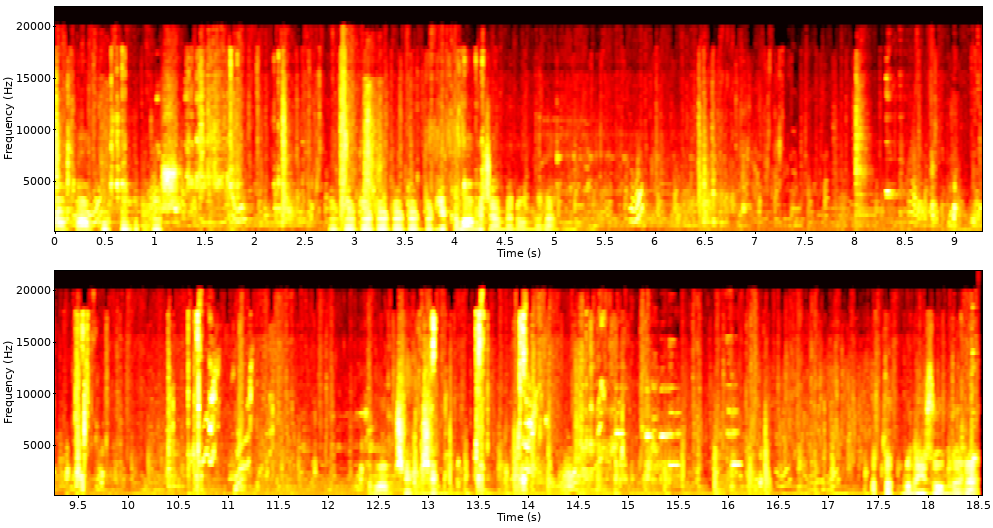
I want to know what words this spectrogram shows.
Tamam tamam kurtulduk dur. Dur dur dur dur dur dur dur yakalamayacağım ben onlara. Tamam çık çık. Atlatmalıyız onları.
